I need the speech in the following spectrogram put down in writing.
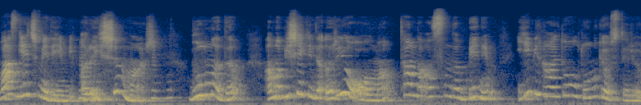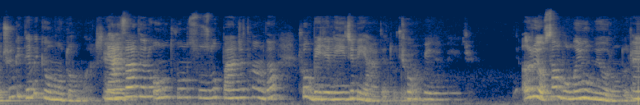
vazgeçmediğim bir Hı hı. arayışım var. Hı hı. Bulmadım ama bir şekilde arıyor olmam tam da aslında benim iyi bir halde olduğumu gösteriyor. Çünkü demek ki umudum var. Yani Evet. zaten o umut ve umutsuzluk bence tam da çok belirleyici bir yerde duruyor. Çok belirleyici. Arıyorsam bulmayı umuyorumdur gibi.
